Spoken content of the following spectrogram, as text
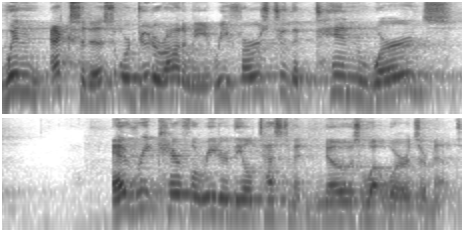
When Exodus or Deuteronomy refers to the Ten Words, every careful reader of the Old Testament knows what words are meant.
